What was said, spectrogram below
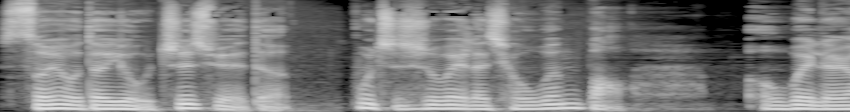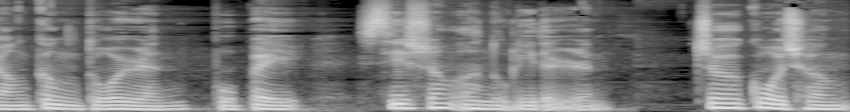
所有的有知觉的，不只是为了求温饱，而为了让更多人不被牺牲而努力的人，这个过程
